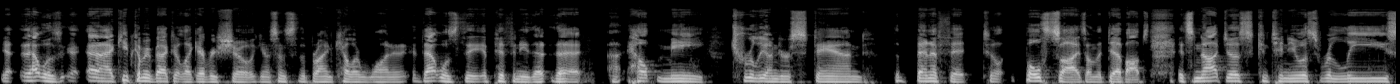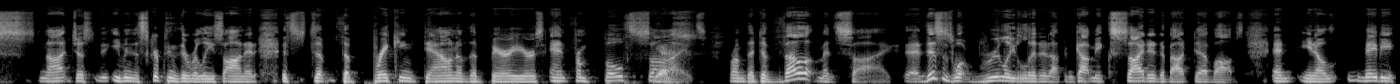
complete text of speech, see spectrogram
Yeah, that was, and I keep coming back to it like every show, you know, since the Brian Keller one. That was the epiphany that that uh, helped me truly understand the benefit to both sides on the DevOps. It's not just continuous release, not just even the scripting the release on it. It's the, the breaking down of the barriers and from both sides. Yes. From the development side, eh, this is what really lit it up and got me excited about DevOps. And, you know, maybe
